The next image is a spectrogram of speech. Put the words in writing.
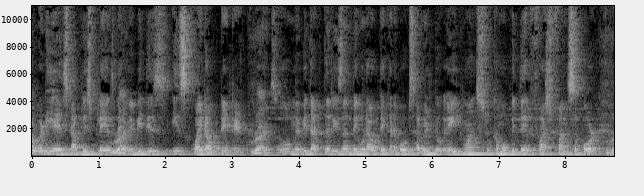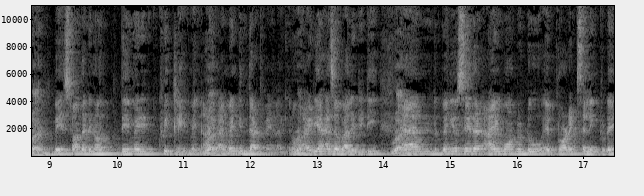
already established players. Right. Maybe this is quite outdated. Right. So maybe that's the reason they would have taken about seven to eight months to come up with their first fund support. Right. Based on that, you know, they made it quickly. I mean, Right. I, I meant in that way. Like, you know, Right. idea has a validity. Right. And when you say that I want to do a product selling today,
